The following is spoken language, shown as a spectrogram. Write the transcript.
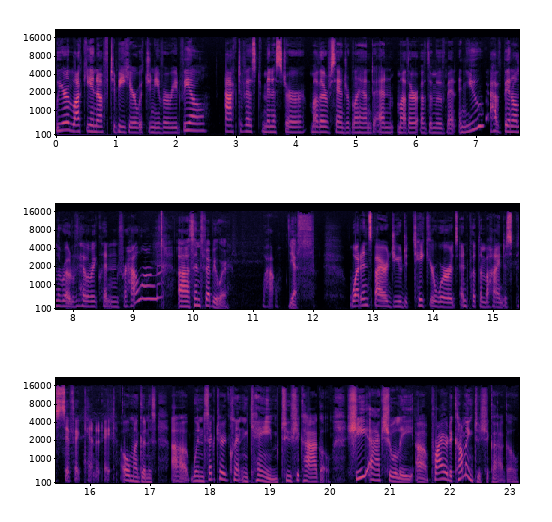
We are lucky enough to be here with Geneva Reed Veal, activist, minister, mother of Sandra Bland, and mother of the movement. And you have been on the road with Hillary Clinton for how long now? Uh, since February. Wow. Yes. What inspired you to take your words and put them behind a specific candidate? Oh, my goodness. Uh, when Secretary Clinton came to Chicago, she actually, uh, prior to coming to Chicago,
